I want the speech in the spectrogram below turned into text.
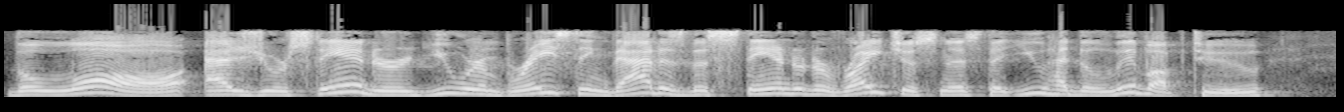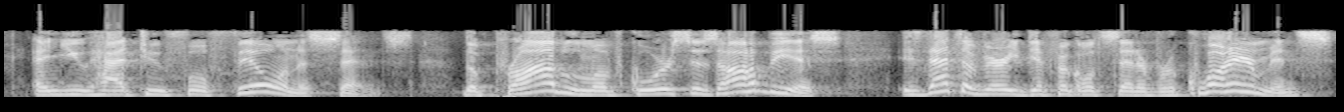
the law as your standard, you were embracing that as the standard of righteousness that you had to live up to and you had to fulfill in a sense. The problem, of course, is obvious, is that's a very difficult set of requirements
